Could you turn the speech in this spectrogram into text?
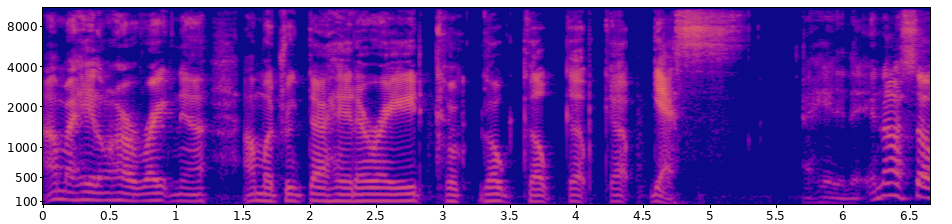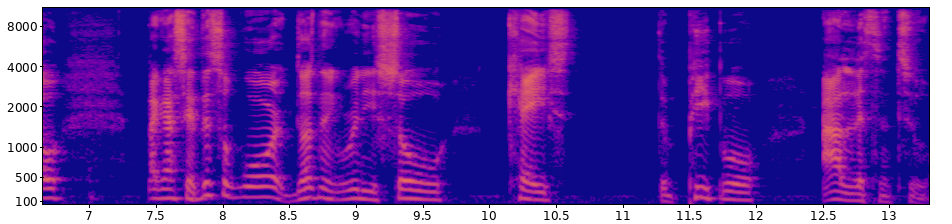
I'm a hate on her right now. I'm gonna drink that haterade. Go, go, go, go, go. Yes, I hated it. And also, like I said, this award doesn't really showcase the people I listen to.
